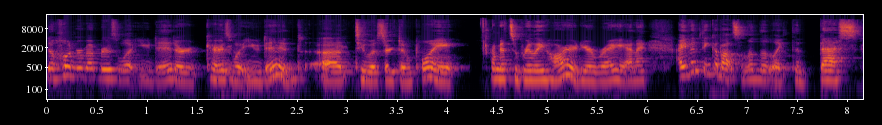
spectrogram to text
no one remembers what you did or cares what you did uh, to a certain point. And it's really hard you're right. And I, I even think about some of the like the best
